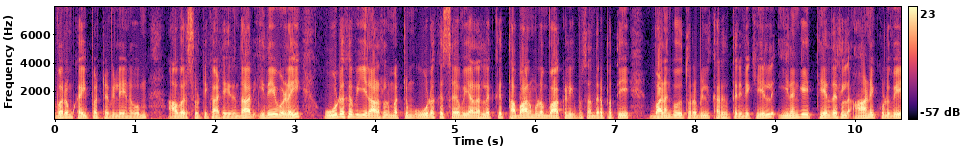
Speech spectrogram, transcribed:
எவரும் கைப்பற்றவில்லை எனவும் அவர் சுட்டிக்காட்டியிருந்தார். இதேவேளை ஊடகவியலாளர்கள் மற்றும் ஊடக சேவையாளர்களுக்கு தபால் மூலம் வாக்களிக்கும் சந்தர்ப்பத்தை வழங்குவது தொடர்பில் கருத்து தெரிவிக்கையில் இலங்கை தேர்தல்கள் ஆணைக்குழுவே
